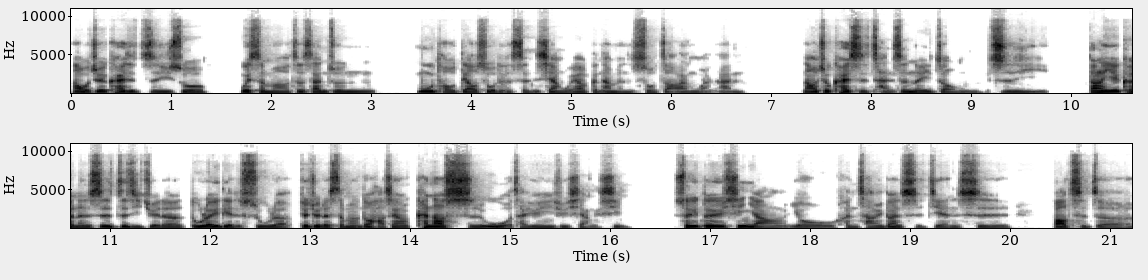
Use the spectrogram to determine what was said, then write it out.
那我就会开始质疑说，为什么这三尊木头雕塑的神像，我要跟他们说早安晚安？然后就开始产生了一种质疑。当然也可能是自己觉得读了一点书了，就觉得什么都好像要看到实物我才愿意去相信。所以对于信仰有很长一段时间是保持着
